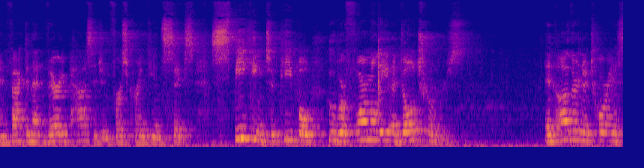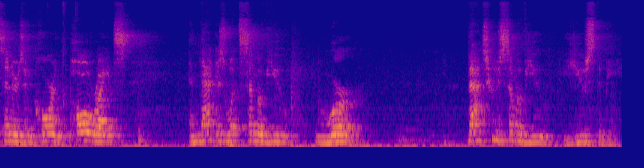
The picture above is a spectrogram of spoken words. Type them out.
In fact, in that very passage in 1 Corinthians 6, speaking to people who were formerly adulterers and other notorious sinners in Corinth, Paul writes, and that is what some of you were. That's who some of you used to be.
